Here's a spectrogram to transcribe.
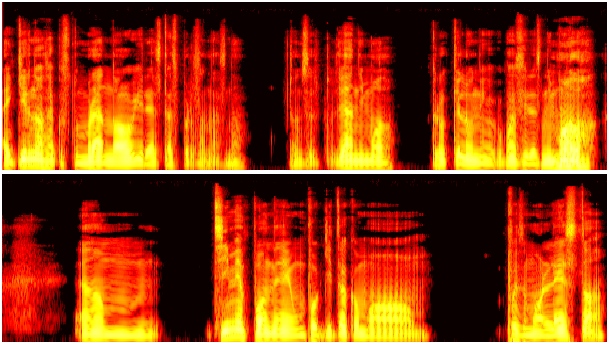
hay que irnos acostumbrando a oír a estas personas, ¿no? Entonces, pues ya ni modo. Creo que lo único que puedo decir es ni modo. sí me pone un poquito como, pues molesto.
